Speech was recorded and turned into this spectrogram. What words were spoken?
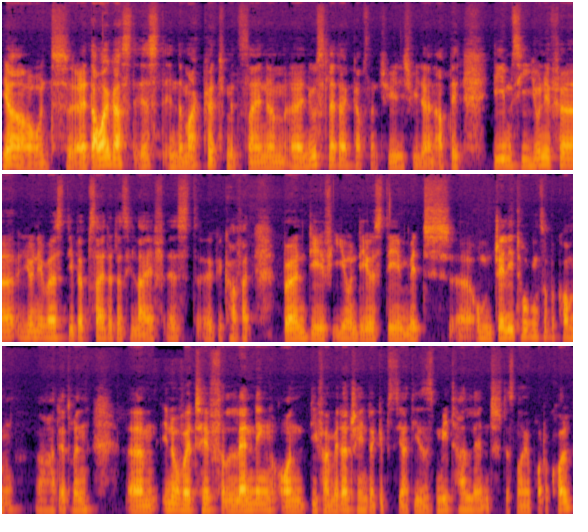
Ja, und äh, Dauergast ist in the Market mit seinem äh, Newsletter. Gab es natürlich wieder ein Update. DMC Universe, die Webseite, dass sie live ist, äh, gecovert. Burn, DFI und DSD mit, äh, um Jelly-Token zu bekommen, äh, hat er drin. Ähm, Innovative Landing on DeFi Metachain, da gibt es ja dieses Metaland, das neue Protokoll,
